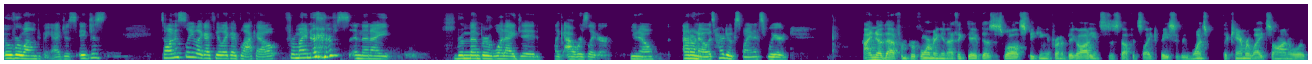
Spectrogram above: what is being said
overwhelmed me. I just it just it's honestly like I feel like I black out from my nerves and then I remember what I did like hours later, you know. I don't know, it's hard to explain. It's weird. I know that from performing, and I think Dave does as well. Speaking in front of big audiences and stuff, it's like basically once the camera lights on or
